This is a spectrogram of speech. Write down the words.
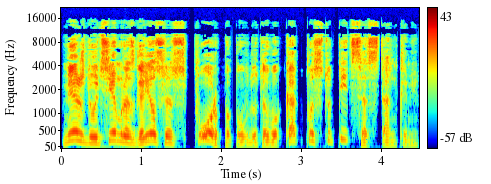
Между тем разгорелся спор по поводу того, как поступить с останками.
